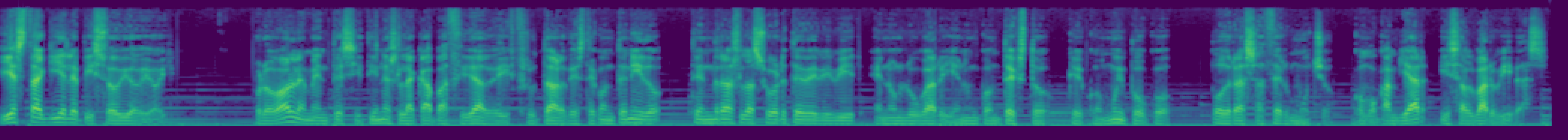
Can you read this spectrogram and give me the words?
Y hasta aquí el episodio de hoy. Probablemente si tienes la capacidad de disfrutar de este contenido, tendrás la suerte de vivir en un lugar y en un contexto que con muy poco podrás hacer mucho, como cambiar y salvar vidas.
